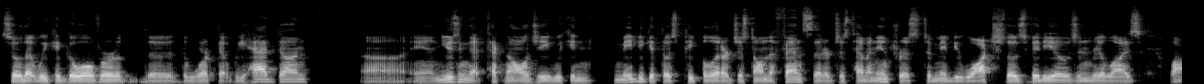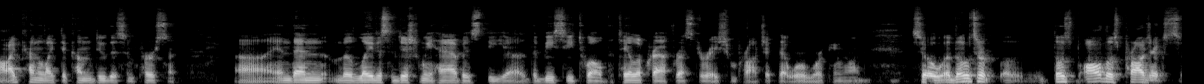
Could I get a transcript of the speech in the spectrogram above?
so that we could go over the the work that we had done. Uh, and using that technology, we can maybe get those people that are just on the fence that are just have an interest to maybe watch those videos and realize wow, I'd kind of like to come do this in person. Uh, and then the latest addition we have is the uh, the BC-12, the Taylorcraft restoration project that we're working on. So uh, those are uh, those all those projects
